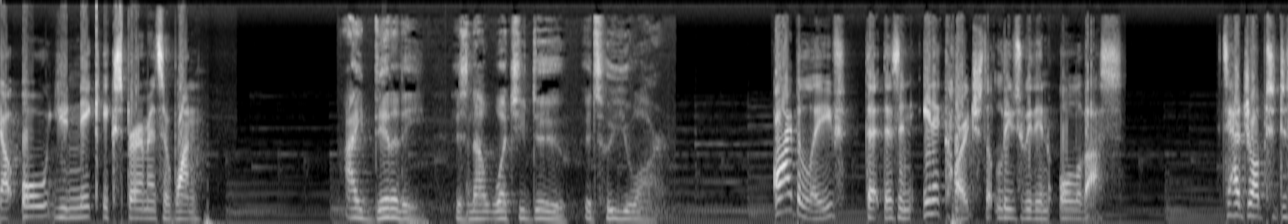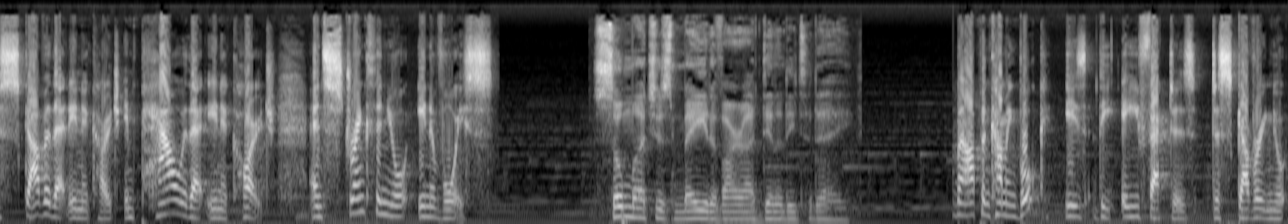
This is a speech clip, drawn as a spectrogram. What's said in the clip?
are all unique experiments of one. Identity is not what you do, it's who you are. I believe that there's an inner coach that lives within all of us. It's our job to discover that inner coach, empower that inner coach, and strengthen your inner voice. So much is made of our identity today. My up and coming book is The E Factors Discovering Your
